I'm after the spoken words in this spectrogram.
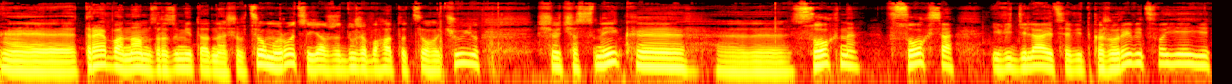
Е, треба нам зрозуміти одне, що в цьому році я вже дуже багато цього чую, що часник е, сохне, всохся і відділяється від кажури від своєї.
